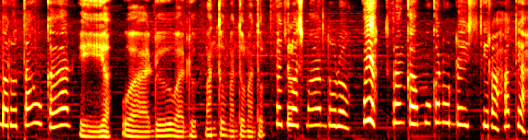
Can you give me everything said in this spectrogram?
kan baru tahu kan? Iya, waduh, waduh, mantul, mantul, mantul. Ya jelas mantul dong. Oh ya, sekarang kamu kan udah istirahat ya?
